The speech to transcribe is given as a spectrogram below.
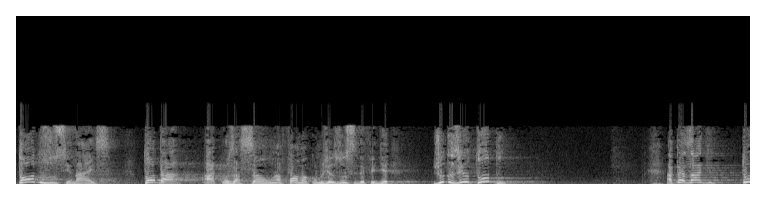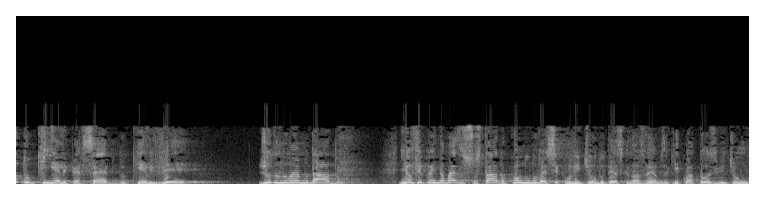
todos os sinais, toda a acusação, a forma como Jesus se defendia, Judas viu tudo. Apesar de tudo o que ele percebe, do que ele vê, Judas não é mudado. E eu fico ainda mais assustado quando no versículo 21 do texto que nós lemos aqui, 14, 21,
